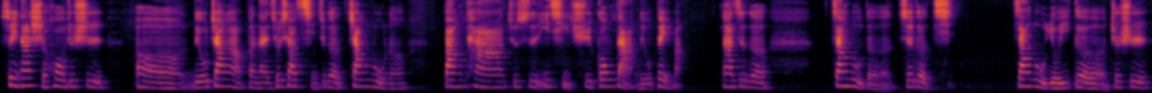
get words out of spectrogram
所以那时候就是呃，刘璋啊，本来就是要请这个张鲁呢。帮他就是一起去攻打刘备嘛。那这个张鲁的这个张鲁有一个就是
